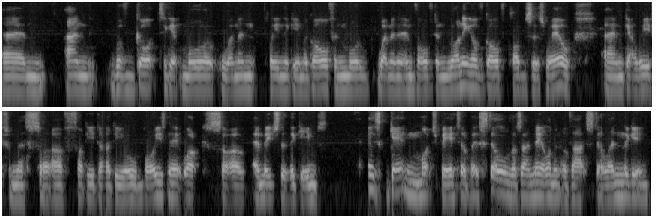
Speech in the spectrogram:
um, and we've got to get more women playing the game of golf and more women involved in running of golf clubs as well, and get away from this sort of fuddy duddy old boys network sort of image that the game's it's getting much better, but still there's an element of that still in the game.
